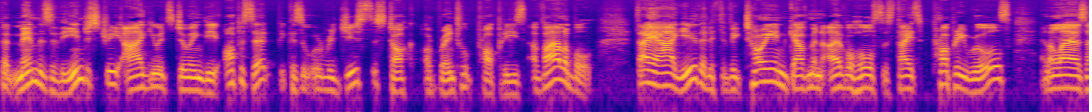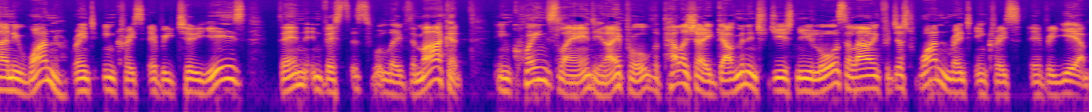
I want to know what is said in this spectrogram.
but members of the industry argue it's doing the opposite because it will reduce the stock of rental properties available. They argue that if the Victorian government overhauls the state's property rules and allows only one rent increase every two years, then investors will leave the market. In Queensland, in April, the Palaszczuk government introduced new laws allowing for just one rent increase every year.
